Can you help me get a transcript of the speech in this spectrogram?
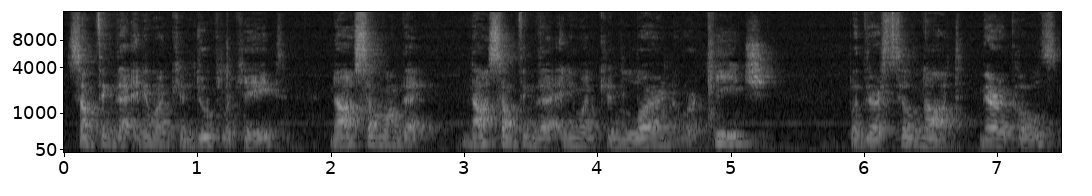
something that anyone can duplicate, not someone that not something that anyone can learn or teach, but they're still not miracles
